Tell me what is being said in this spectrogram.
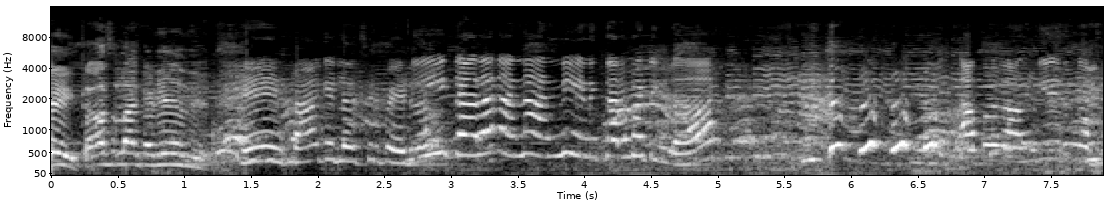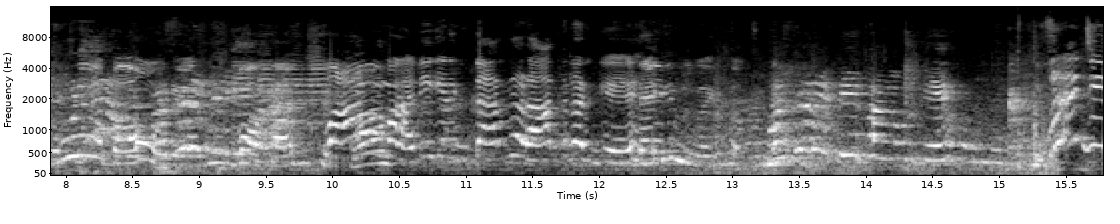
ஏய் காசுலாம் கிடையாது. ஏய் பாக்கெட்ல வச்சிருப்ப எடு நீ தர அண்ணா அண்ணி எனக்கு தர மாட்டீங்களா? அப்ப நான் அங்கேயே இருக்க கொடுங்க பாவம் ஒரு இரநூறு ரூபாய் cash. பாவமா. நீங்க எனக்கு தரணும் ராத்திர இருக்கு. புரட்சி?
